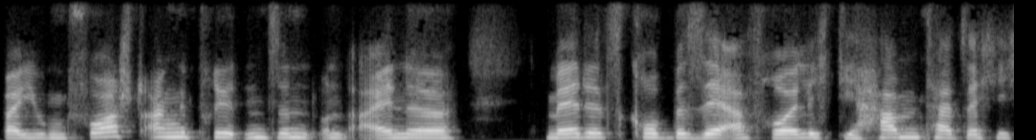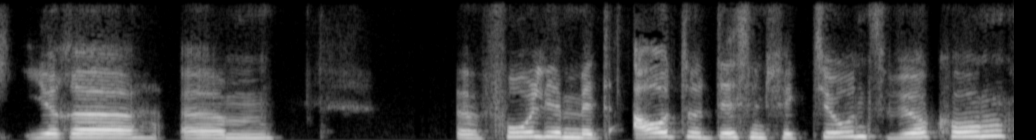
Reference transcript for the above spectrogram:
bei Jugend forscht angetreten sind. Und eine Mädelsgruppe, sehr erfreulich, die haben tatsächlich ihre ähm, äh, Folie mit Autodesinfektionswirkung,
